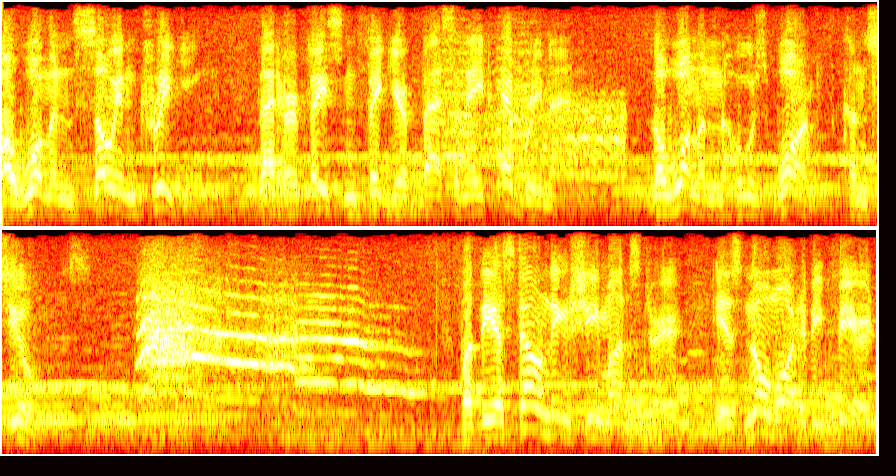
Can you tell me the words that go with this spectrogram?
A woman so intriguing that her face and figure fascinate every man. The woman whose warmth consumes. But the astounding she monster is no more to be feared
